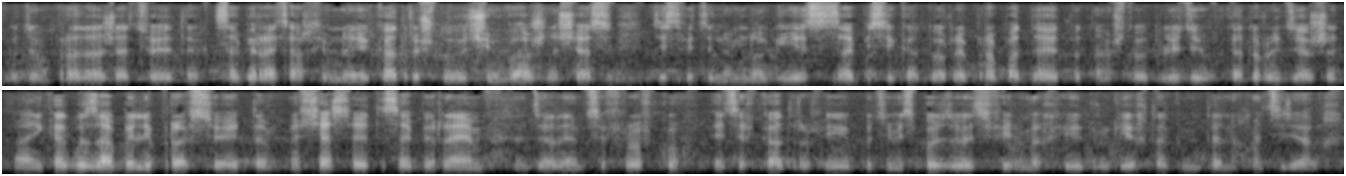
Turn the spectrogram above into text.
Будем продолжать все это, собирать архивные кадры, что очень важно. Сейчас действительно многие есть записи, которые пропадают, потому что вот люди, которые держат, они как бы забыли про все это. Мы сейчас все это собираем, делаем цифровку этих кадров и будем использовать в фильмах и других документальных материалах.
